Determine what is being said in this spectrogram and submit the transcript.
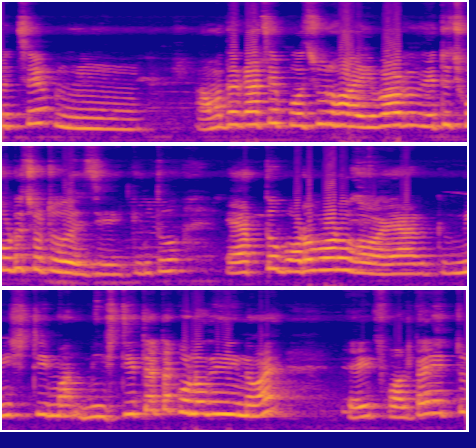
হচ্ছে আমাদের গাছে প্রচুর হয়, এবার একটু ছোট ছোট হয়েছে, কিন্তু এত বড় বড় হয়, আর মিষ্টি মিষ্টি তো এটা কোনো দিনই নয়, এই ফলটাই একটু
